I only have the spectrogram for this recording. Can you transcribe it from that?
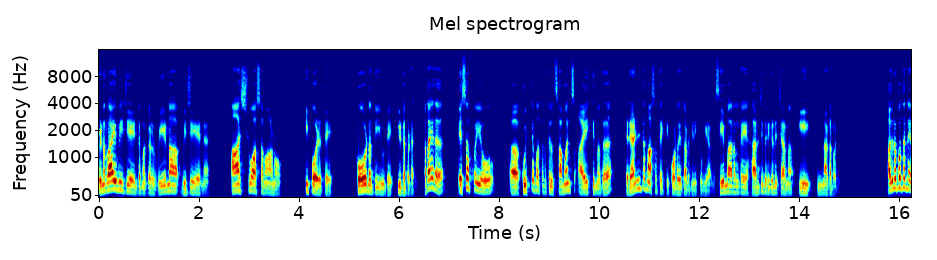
പിണറായി വിജയന്റെ മകൾ വീണ വിജയന് ആശ്വാസമാണോ ഇപ്പോഴത്തെ കോടതിയുടെ ഇടപെടൽ. അതായത് എസ് എഫ് ഐ ഒ കുറ്റപത്രത്തിൽ സമൻസ് അയക്കുന്നത് രണ്ട് മാസത്തേക്ക് കോടതി തടഞ്ഞിരിക്കുകയാണ്. സി എം ആർ എല്ലിന്റെ ഹർജി പരിഗണിച്ചാണ് ഈ നടപടി. അതിനൊപ്പം തന്നെ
